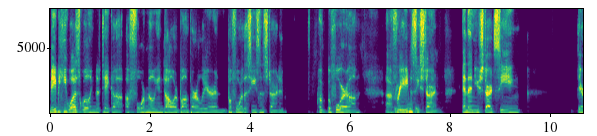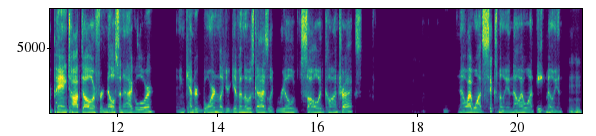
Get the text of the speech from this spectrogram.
maybe he was willing to take a, a four million dollar bump earlier and before the season started, uh, before um, uh, Free free agency, started, and then you start seeing they're paying top dollar for Nelson Agholor and Kendrick Bourne. Like you're giving those guys like real solid contracts. Now I want six million. Now I want eight million. Mhm.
